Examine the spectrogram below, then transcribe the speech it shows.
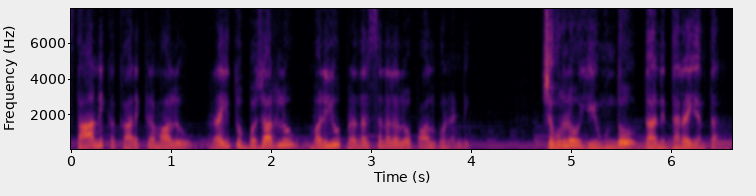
స్థానిక కార్యక్రమాలు రైతు బజార్లు మరియు ప్రదర్శనలలో పాల్గొనండి. చమురులో ఏముందో దాని ధర ఎంత?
